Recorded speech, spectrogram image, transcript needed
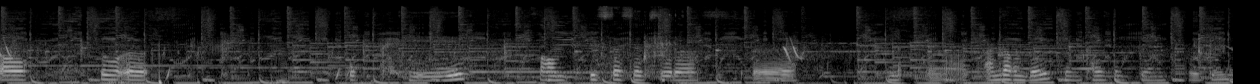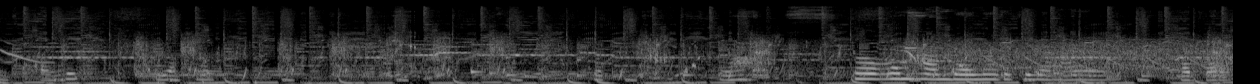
Auch so, äh. Okay. Warum ist das jetzt so, dass, äh, in, in einer anderen Welt sind? Kann ich jetzt den Vögeln freundlich? Ja, cool. Ja. Warum haben wir nur so viele Haare? Was war das?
